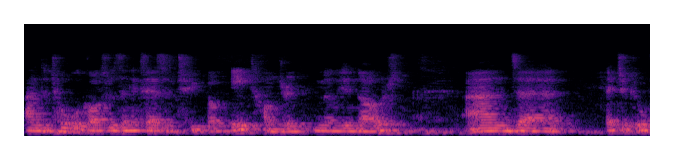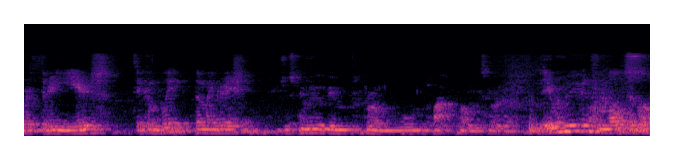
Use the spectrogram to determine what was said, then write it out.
and the total cost was in excess of two of eight hundred million dollars, and uh, it took over three years to complete the migration. Just moving from one platform to another. They were moving from multiple,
